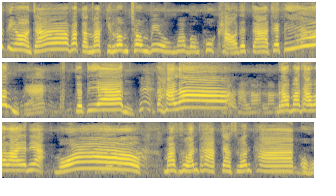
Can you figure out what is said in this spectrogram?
ยพี่น้องจ้าพักกันมากินลมชมวิว มาเบิ่งภูเขาเด้อจ้าเจเตียนจ้าเจเตียนจะหาล่ะขาเลาะเลาะเรามาทำอะไรเนี่ยว้าวมาสวนผักจ้าสวนผัก โอ้โห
